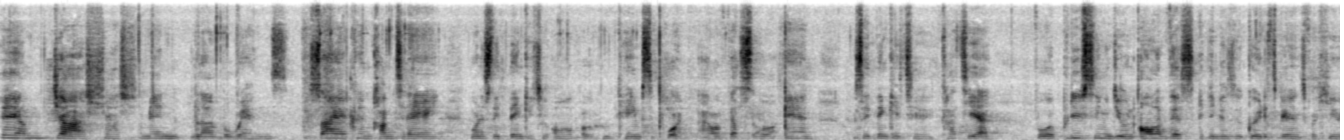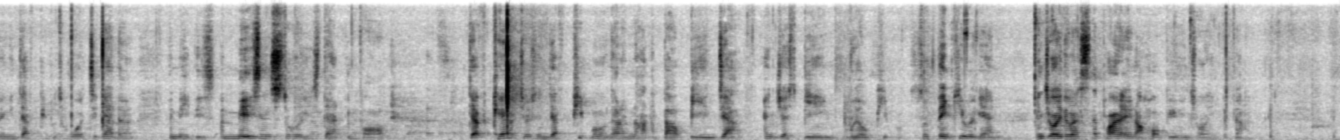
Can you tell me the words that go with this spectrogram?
Hey, I'm Josh. Josh, I'm in Love Wins. Sorry I couldn't come today. I want to say thank you to all for who came support our festival, and I want to say thank you to Katya for producing and doing all of this. I think it was a great experience for hearing and deaf people to work together and make these amazing stories that involve deaf characters and deaf people that are not about being deaf and just being real people. So thank you again. Enjoy the rest of the party, and I hope you enjoy the film.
